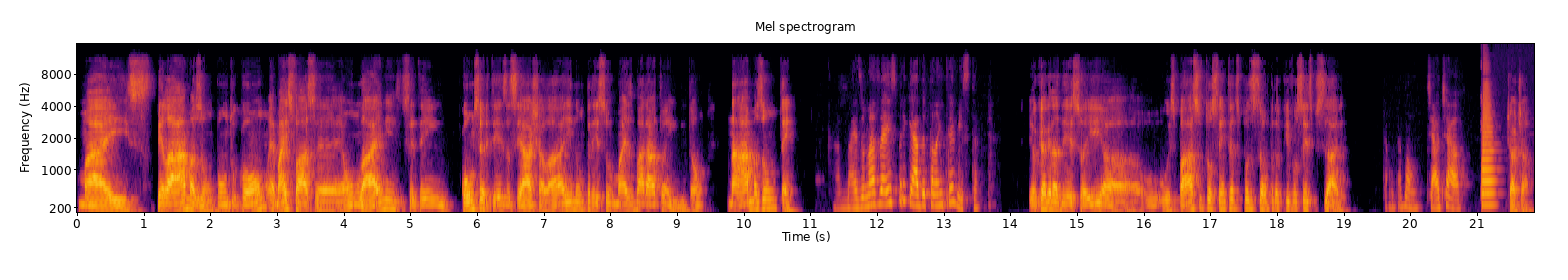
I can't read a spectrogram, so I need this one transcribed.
mas pela Amazon.com é mais fácil, é, é online, você tem, com certeza você acha lá e num preço mais barato ainda. Então, na Amazon tem. Mais uma vez, obrigada pela entrevista. Eu que agradeço aí a, o, o espaço, estou sempre à disposição para o que vocês precisarem. Então tá bom. Tchau, tchau. Tchau, tchau.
